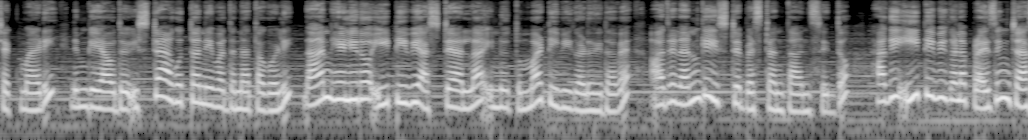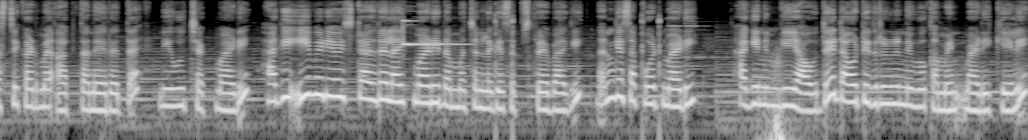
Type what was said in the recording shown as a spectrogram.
ಚೆಕ್ ಮಾಡಿ. ನಿಮ್ಗೆ ಯಾವುದು ಇಷ್ಟ ಆಗುತ್ತೋ ನೀವು ಅದನ್ನ ತಗೊಳ್ಳಿ. ನಾನು ಹೇಳಿರೋ ಈ ಟಿವಿ ಅಷ್ಟೇ ಅಲ್ಲ, ಇನ್ನು ತುಂಬಾ ಟಿವಿಗಳು ಇದಾವೆ. ಆದ್ರೆ ನನಗೆ ಇಷ್ಟೇ ಬೆಸ್ಟ್ ಅಂತ ಅನ್ಸಿದ್ದು. ಹಾಗೆ ಈ ಟಿವಿಗಳ ಪ್ರೈಸಿಂಗ್ ಜಾಸ್ತಿ ಕಡಿಮೆ ಆಗ್ತಾನೆ ಇರುತ್ತೆ. ನೀವು ಚೆಕ್ ಮಾಡಿ. ಹಾಗೆ ಈ ವಿಡಿಯೋ ಇಷ್ಟ ಆದ್ರೆ ಲೈಕ್ ಮಾಡಿ, ನಮ್ಮ ಚಾನಲ್ಗೆ ಸಬ್ಸ್ಕ್ರೈಬ್ ಆಗಿ. ನನಗೆ ಸಪೋರ್ಟ್ ಮಾಡಿ. ಹಾಗೆ ನಿಮಗೆ ಯಾವುದೇ ಡೌಟ್ ಇದ್ರೂ ನೀವು ಕಮೆಂಟ್ ಮಾಡಿ ಕೇಳಿ.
